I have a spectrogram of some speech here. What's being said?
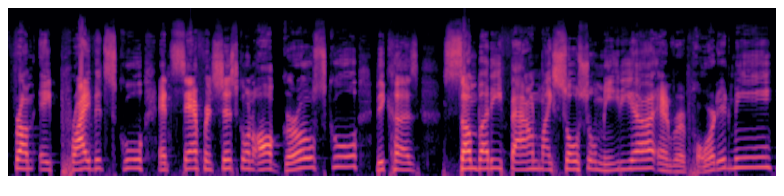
from a private school in San Francisco, an all girls school, because somebody found my social media and reported me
